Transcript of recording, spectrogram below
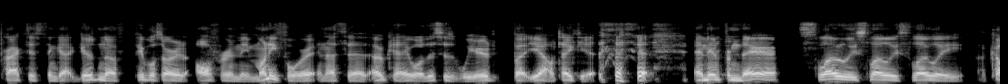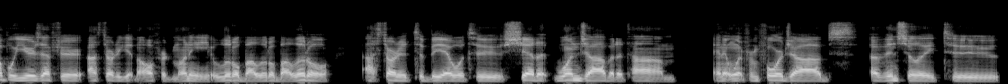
practiced and got good enough, people started offering me money for it. And I said, okay, well, this is weird, but yeah, I'll take it. and then from there, slowly, slowly, slowly, a couple years after I started getting offered money, little by little by little, I started to be able to shed one job at a time. And it went from four jobs eventually to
